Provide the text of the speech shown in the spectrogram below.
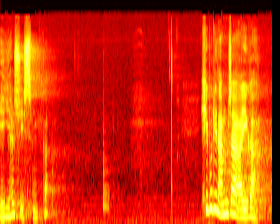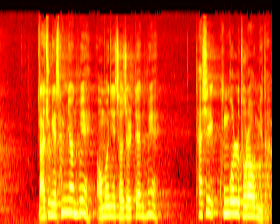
얘기할 수 있습니까? 히브리 남자 아이가 나중에 3년 후에 어머니의 젖을 뗀 후에 다시 궁궐로 돌아옵니다.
